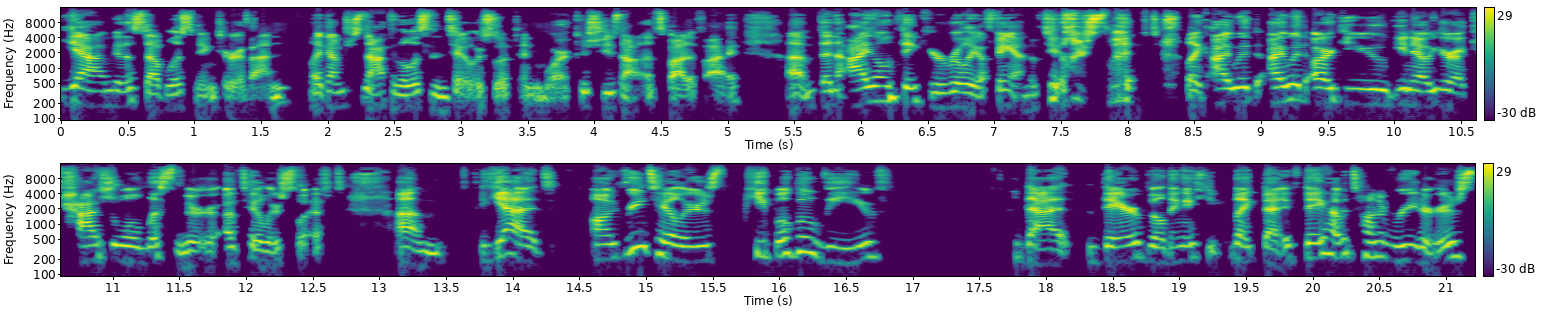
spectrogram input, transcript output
yeah, I'm going to stop listening to her then. Like, I'm just not going to listen to Taylor Swift anymore because she's not on Spotify. Um, then I don't think you're really a fan of Taylor Swift. like, I would, I would argue, you know, you're a casual listener of Taylor Swift. Um, yet on retailers, people believe that they're building a, like that if they have a ton of readers,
